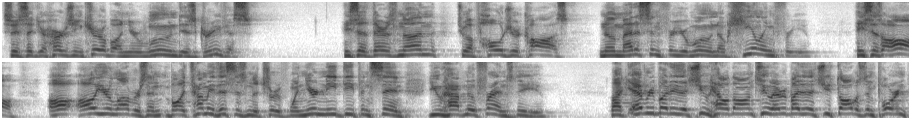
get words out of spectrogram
So he said, Your hurt is incurable and your wound is grievous. He said, There is none to uphold your cause, no medicine for your wound, no healing for you. He says, All, all, all your lovers, and boy, tell me this isn't the truth. When you're knee deep in sin, you have no friends, do you? Like everybody that you held on to, everybody that you thought was important,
